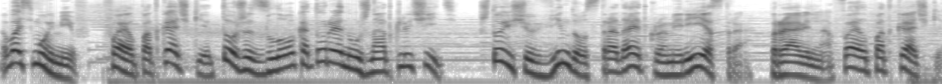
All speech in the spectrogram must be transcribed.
Восьмой миф. Файл подкачки тоже зло, которое нужно отключить. Что еще в Windows страдает кроме реестра? Правильно, файл подкачки.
